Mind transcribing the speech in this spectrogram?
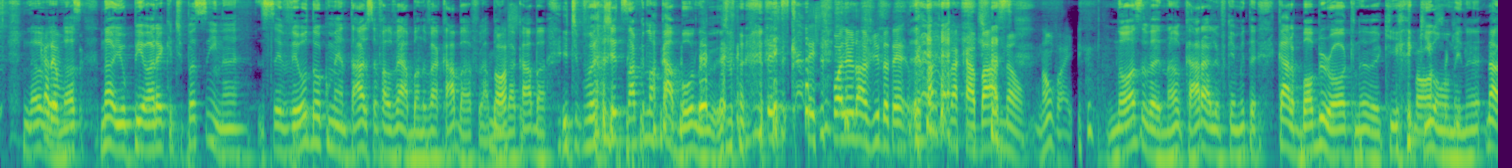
Não, Cara, nossa. Não, e o pior é que, tipo assim, né? Você vê o documentário, você fala, velho, a banda vai acabar, a banda nossa. vai acabar. E, tipo, a gente sabe que não acabou, né? tem, esse, tem esse spoiler da vida, né? Vai acabar? Não, não vai. Nossa, velho, não, caralho, eu fiquei muito. Cara, Bob Rock, né, velho? Que, nossa, que homem, que... né? Não,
